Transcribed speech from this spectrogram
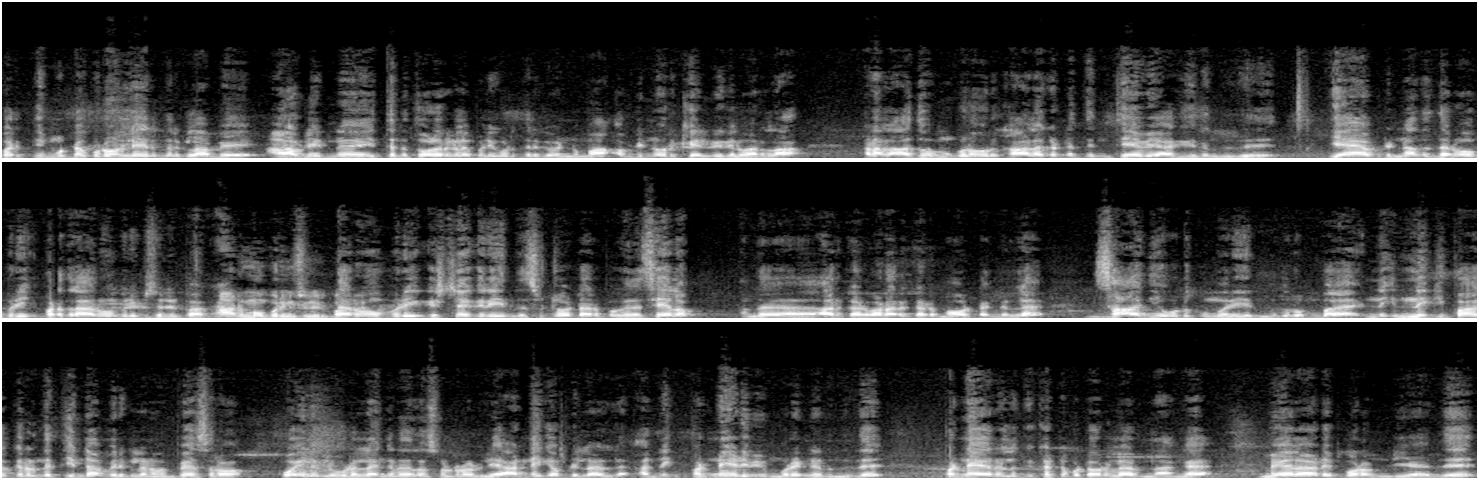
பருத்தி முட்டை குடோன்லயே இருந்திருக்கலாமே அப்படின்னு இத்தனை தோழர்களை பலி கொடுத்திருக்க வேண்டுமா அப்படின்னு ஒரு கேள்விகள் வரலாம். ஆனால் அதுவும் கூட ஒரு காலகட்டத்தின் தேவையாக இருந்தது. ஏன் அப்படின்னா அந்த தருமபுரி படத்துல அருமபுரின்னு சொல்லியிருப்பாங்க. அருமபுரின்னு சொல்லியிருப்பாங்க. தருமபுரி கிருஷ்ணகிரி இந்த சுற்றுவட்டார பகுதி சேலம் அந்த ஆற்காடு வட ஆற்காடு மாவட்டங்கள்ல சாதிய ஒடுக்குமுறை என்பது ரொம்ப இன்னை- இன்னைக்கு பாக்குற இந்த தீண்டாமை இருக்குல்ல நம்ம பேசுறோம். கோயிலுக்குள்ள விடலைங்கிறதெல்லாம் சொல்றோம் இல்லையா? அன்னைக்கு அப்படிலாம் இல்லை. அன்னைக்கு பண்ணை அடிமை முறைன்னு இருந்தது. பண்ணையார்களுக்கு கட்டுப்பட்டவர்களா இருந்தாங்க. மேலாடை போட முடியாது.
